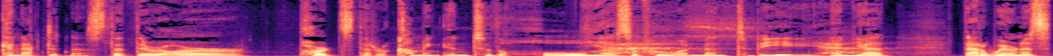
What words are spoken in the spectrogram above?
connectedness, that there are parts that are coming into the wholeness of who I'm meant to be. And yet that awareness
